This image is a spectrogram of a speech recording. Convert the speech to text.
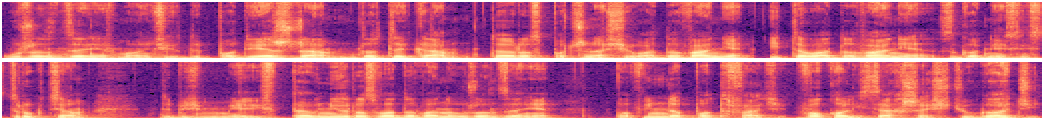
Urządzenie w momencie, gdy podjeżdża, dotyka, to rozpoczyna się ładowanie i to ładowanie, zgodnie z instrukcją, gdybyśmy mieli w pełni rozładowane urządzenie, powinno potrwać w okolicach 6 godzin.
